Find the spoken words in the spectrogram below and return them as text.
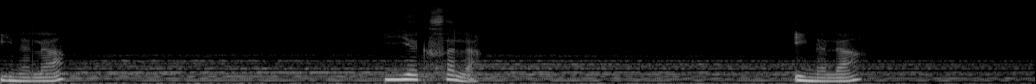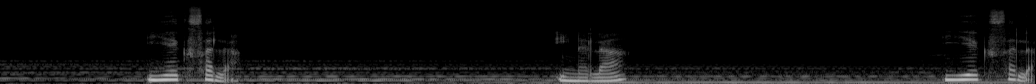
Inhala y exhala. Inhala y exhala. Inhala y exhala.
